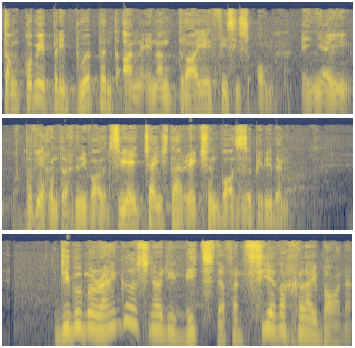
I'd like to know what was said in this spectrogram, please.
dan kom jy by die bo-punt aan en dan draai jy fisies om en jy beweeg in terug na die water. So jy change direction basis op hierdie ding. Die Boomerango is nou die nuutste van sewe glybane.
